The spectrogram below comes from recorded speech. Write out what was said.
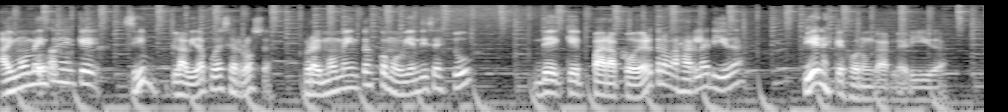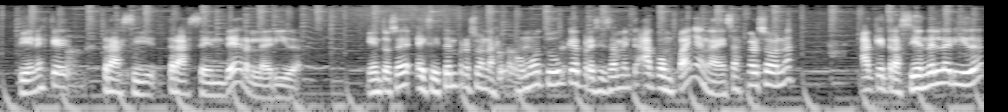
hay momentos en que, sí, la vida puede ser rosa, pero hay momentos, como bien dices tú, de que para poder trabajar la herida, tienes que jorungar la herida, tienes que trascender la herida. Y entonces existen personas como tú que precisamente acompañan a esas personas a que trascienden la herida,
